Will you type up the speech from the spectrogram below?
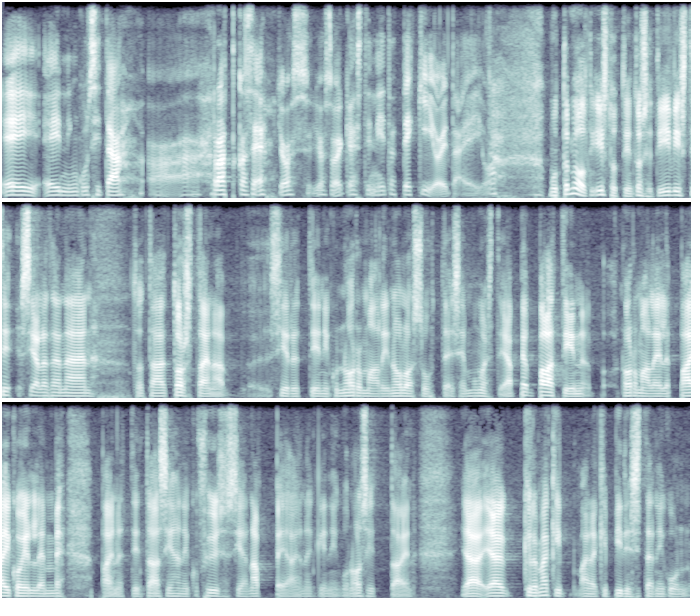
ei, ei niin kuin sitä äh, ratkaise, jos, jos oikeasti niitä tekijöitä ei ole. Mutta me oltiin, istuttiin tosi tiivisti siellä tänään, tota, torstaina siirryttiin niin kuin normaaliin olosuhteeseen mun mielestä, ja palattiin normaaleille paikoillemme, painettiin taas ihan niin kuin fyysisiä nappeja ainakin niin kuin osittain, ja, ja kyllä mäkin ainakin pidin sitä niin kuin,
